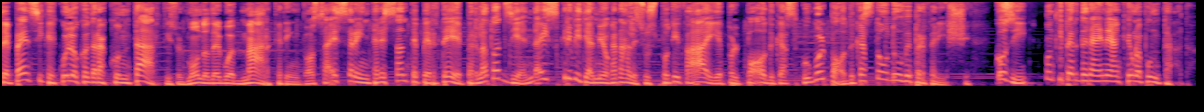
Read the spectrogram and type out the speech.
Se pensi che quello che ho da raccontarti sul mondo del web marketing possa essere interessante per te e per la tua azienda, iscriviti al mio canale su Spotify, Apple Podcast, Google Podcast o dove preferisci. Così non ti perderai neanche una puntata.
